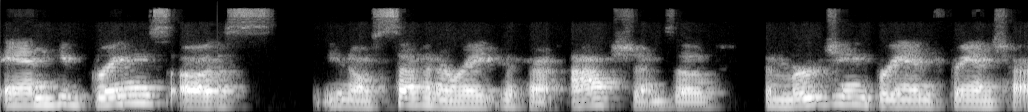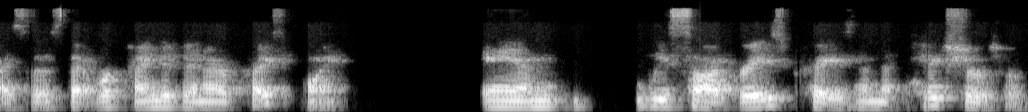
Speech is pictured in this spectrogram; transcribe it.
and he brings us, you know, seven or eight different options of emerging brand franchises that were kind of in our price point. And we saw Graze Craze and the pictures were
